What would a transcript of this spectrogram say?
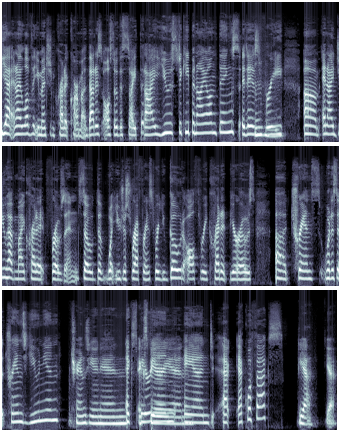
Yeah, and I love that you mentioned Credit Karma. That is also the site that I use to keep an eye on things. It is mm-hmm. free. Um, and I do have my credit frozen. So the what you just referenced, where you go to all three credit bureaus, uh, trans what is it? TransUnion, TransUnion, Experian, Experian. and Equifax. Yeah, yeah.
